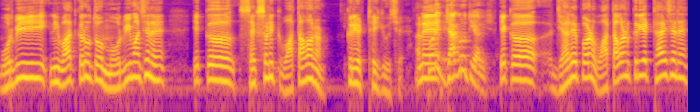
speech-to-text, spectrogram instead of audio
મોરબીની વાત કરું તો મોરબીમાં છે ને એક શૈક્ષણિક વાતાવરણ ક્રિએટ થઈ ગયું છે. અને જાગૃતિ આવી છે. એક જ્યારે પણ વાતાવરણ ક્રિએટ થાય છે ને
